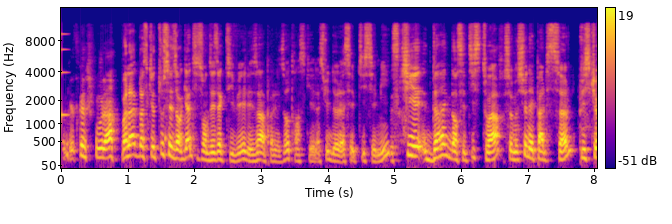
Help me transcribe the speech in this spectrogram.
Qu'est-ce que je fous là? Voilà, parce que tous ces organes se sont désactivés les uns après les autres, hein, ce qui est la suite de la septicémie. Ce qui est dingue dans cette histoire, ce monsieur n'est pas le seul, puisque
